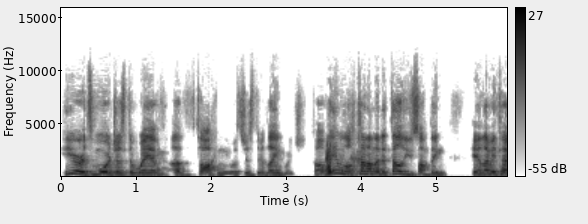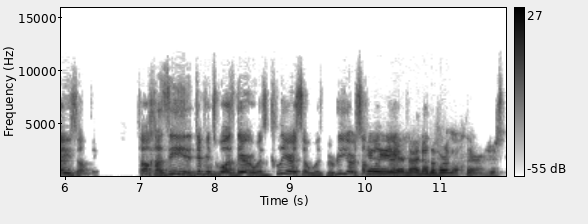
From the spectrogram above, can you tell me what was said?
Here, it's more just a way of, of talking. It was just their language. Tov Eimelach, Come, I'm going to tell you something. Here, let me tell you something. Tov Chazi, the difference was there it was clear, so it was Beria or something Yeah, like yeah, that. yeah. No, I know the Vortlach there. Just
